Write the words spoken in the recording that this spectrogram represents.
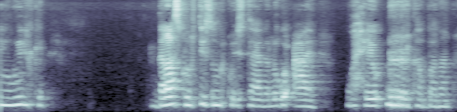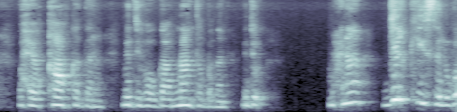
in wiilka galaaska hortiisa markuu istaaga lagu caayo waxyo dhirirka badan waxyo qaabka daran mid hogaamnaanta badan mid macnaha jirkiisa lagu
